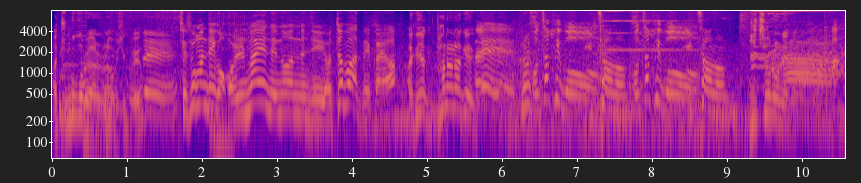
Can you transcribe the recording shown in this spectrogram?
아, 중고거래 하러 나오신 거예요? 네 죄송한데 이거 얼마에 내놓았는지 여쭤봐도 될까요? 아, 그냥 편안하게 네, 네. 그럴 수... 어차피 뭐. 2,000원 어차피 뭐. 2,000원 2,000원에. 아,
